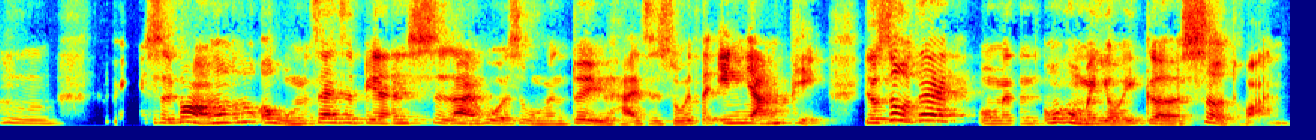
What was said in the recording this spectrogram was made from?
嗯，平行时空好像说哦，我们在这边示爱，或者是我们对于孩子所谓的营养品，有时候在我们我我们有一个社团，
